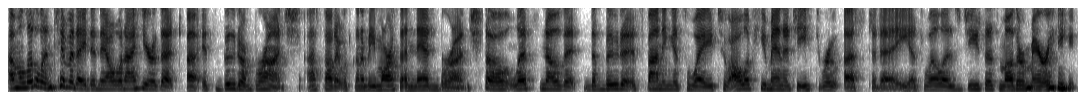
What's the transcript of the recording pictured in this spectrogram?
I'm a little intimidated now when I hear that uh, it's Buddha brunch. I thought it was going to be Martha Ned brunch. So let's know that the Buddha is finding its way to all of humanity through us today, as well as Jesus, Mother Mary,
